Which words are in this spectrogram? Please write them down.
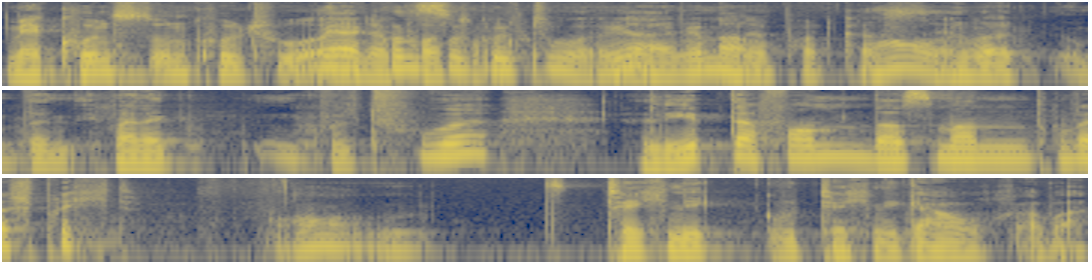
mehr Kunst und Kultur mehr Kunst Pod und Kultur ja genau. Podcast, oh, aber, ich meine Kultur lebt davon dass man drüber spricht. Und Technik, gut, Technik auch, aber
